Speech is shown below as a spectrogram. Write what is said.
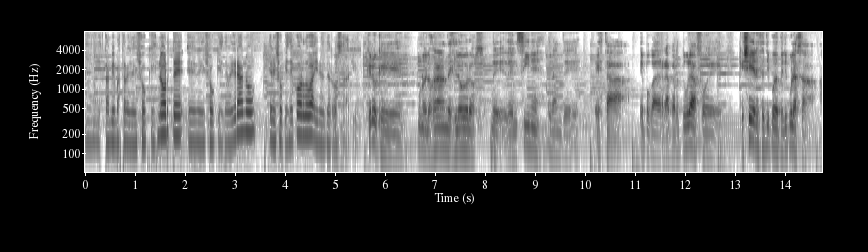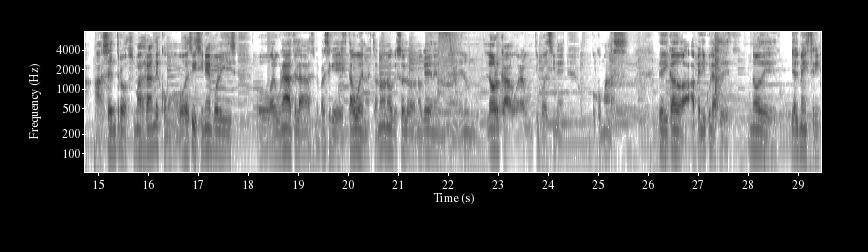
Y también va a estar en el Showcase Norte, en el Showcase de Belgrano, en el Showcase de Córdoba y en el de Rosario. Creo que uno de los grandes logros del cine durante esta época de reapertura fue que lleguen este tipo de películas a, centros más grandes como vos decís, Cinépolis o algún Atlas. Me parece que está bueno esto, ¿no? ¿No? Que solo no queden en, un Lorca o en algún tipo de cine un poco más dedicado a, películas de no de, del mainstream.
